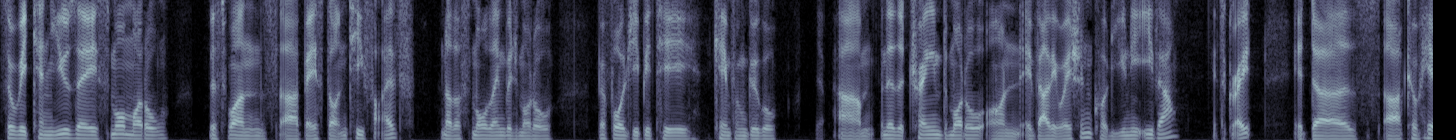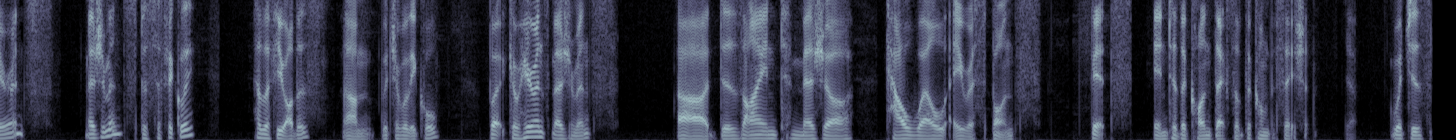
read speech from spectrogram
So we can use a small model. This one's uh, based on T5, another small language model before GPT came from Google. Yep. Um, and there's a trained model on evaluation called UniEval. It's great. It does uh, coherence measurements specifically. Has a few others, um, which are really cool. But coherence measurements are designed to measure how well a response fits into the context of the conversation. Yep. Which is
